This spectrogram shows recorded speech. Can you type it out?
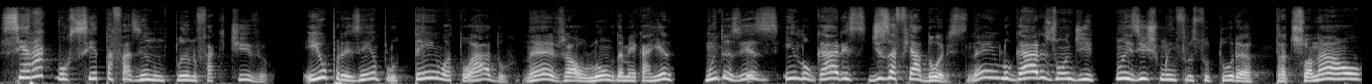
Será que você está fazendo um plano factível? Eu, por exemplo, tenho atuado, né, já ao longo da minha carreira, muitas vezes em lugares desafiadores, né, em lugares onde não existe uma infraestrutura tradicional,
